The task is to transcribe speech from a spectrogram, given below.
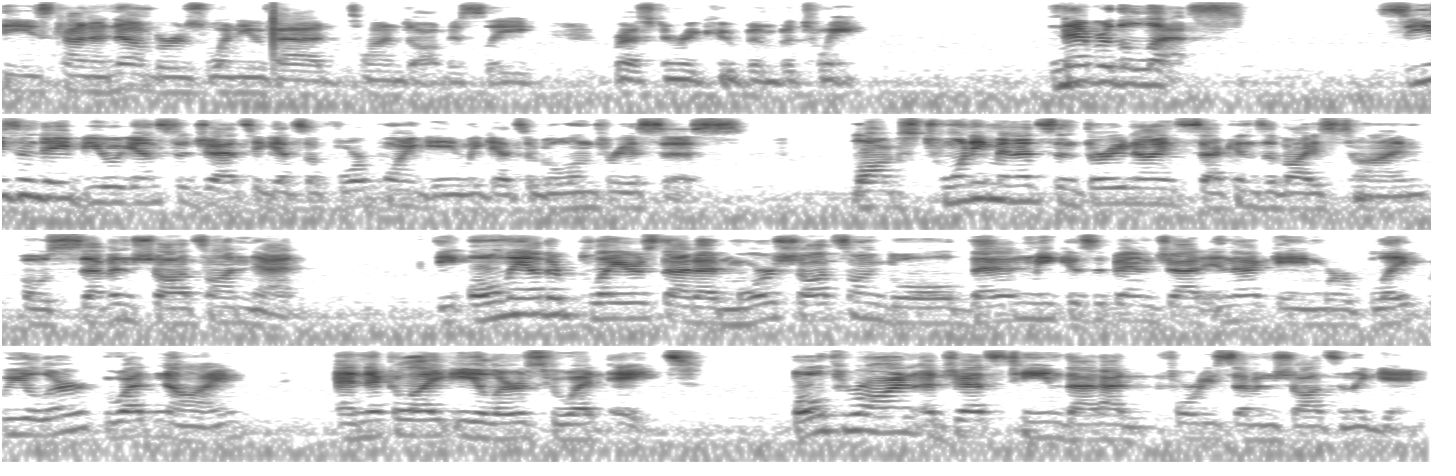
these kind of numbers when you've had time to obviously rest and recoup in between. Nevertheless, season debut against the Jets, he gets a four point game, he gets a goal and three assists, logs 20 minutes and 39 seconds of ice time, posts seven shots on net. The only other players that had more shots on goal than Mika Zibanejad in that game were Blake Wheeler, who had nine, and Nikolai Ehlers, who had eight. Both were on a Jets team that had 47 shots in the game.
